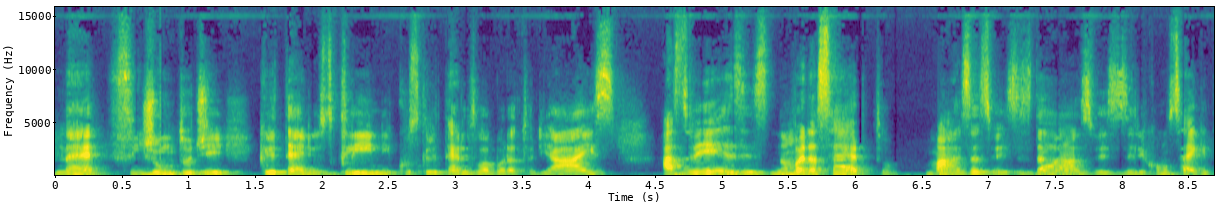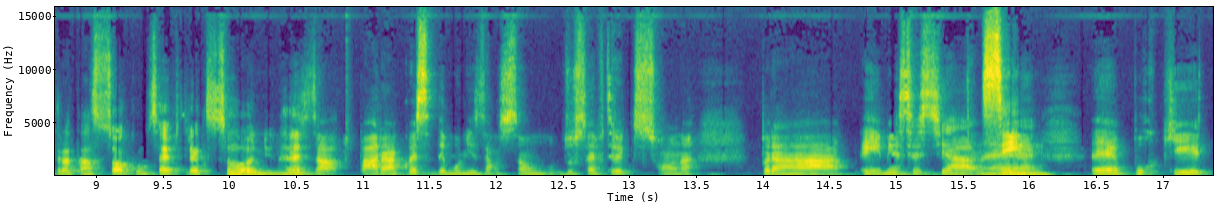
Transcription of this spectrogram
né? Sim. junto de critérios clínicos, critérios laboratoriais. Às vezes não vai dar certo, mas às vezes dá. Às vezes ele consegue tratar só com ceftriaxone, né? Exato. Parar com essa demonização do ceftriaxona para MSSA, né? Sim, É, porque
